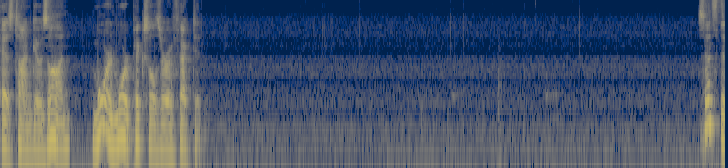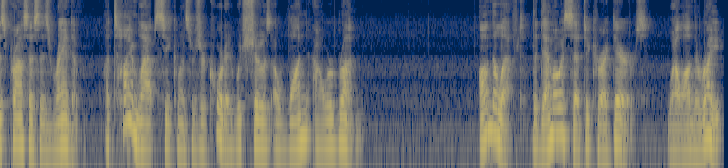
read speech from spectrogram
As time goes on, more and more pixels are affected. Since this process is random, a time-lapse sequence was recorded which shows a one-hour run. On the left, the demo is set to correct errors, while on the right,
